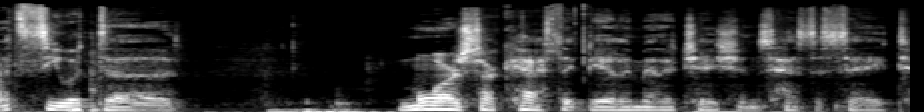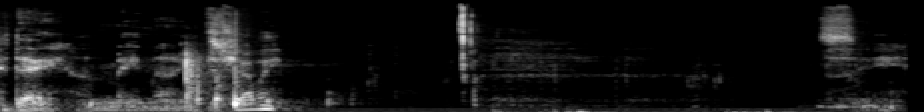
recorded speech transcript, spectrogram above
Let's see what uh, more sarcastic daily meditations has to say today on May 9th, shall we? Let's see.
